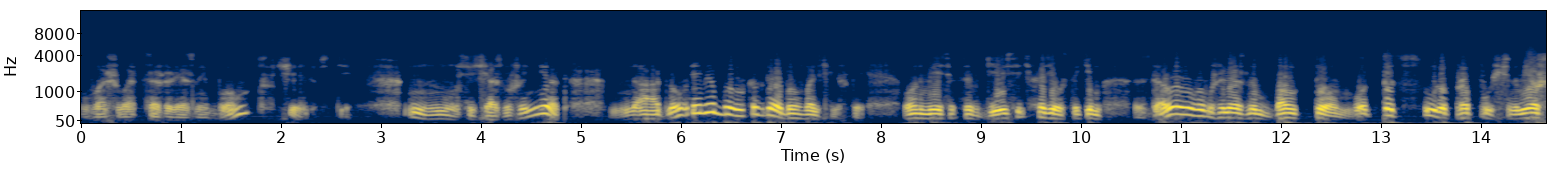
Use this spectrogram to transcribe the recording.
У вашего отца железный болт в челюсти? Ну, сейчас уже нет. На одно время был, когда я был мальчишкой. Он месяцев десять ходил с таким здоровым железным болтом, вот отсюда пропущенным, я аж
